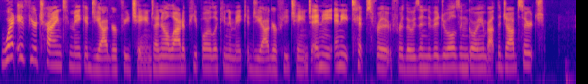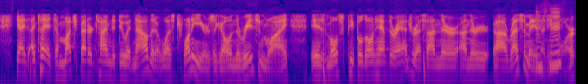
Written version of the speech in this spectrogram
what if you're trying to make a geography change? I know a lot of people are looking to make a geography change. Any any tips for for those individuals in going about the job search yeah, I, I tell you, it's a much better time to do it now than it was 20 years ago, and the reason why is most people don't have their address on their on their uh, resumes mm-hmm. anymore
